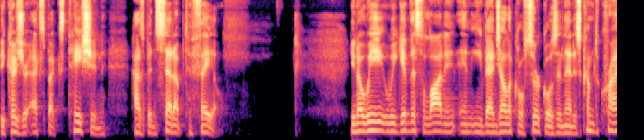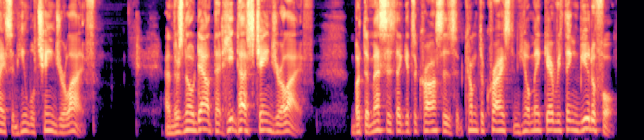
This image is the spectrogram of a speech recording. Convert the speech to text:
because your expectation has been set up to fail. You know, we, we give this a lot in, in evangelical circles, and that is come to Christ and he will change your life. And there's no doubt that he does change your life. But the message that gets across is come to Christ and he'll make everything beautiful.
